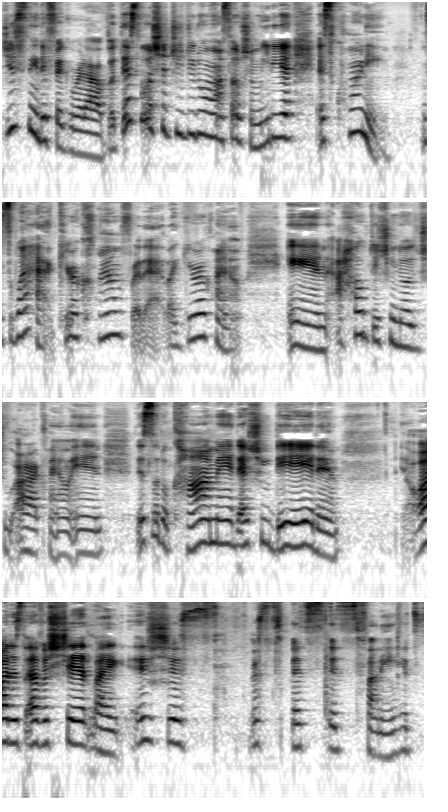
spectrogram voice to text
You just need to figure it out. But this little shit you do on social media is corny. It's whack. You're a clown for that. Like you're a clown. And I hope that you know that you are a clown. And this little comment that you did and all this other shit, like it's just it's it's it's funny. It's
